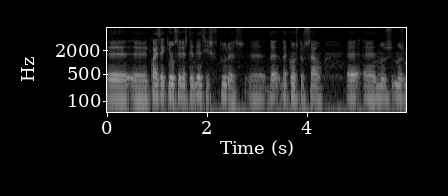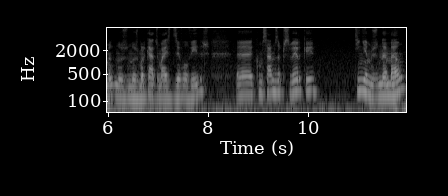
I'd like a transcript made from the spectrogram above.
eh, eh, quais é que iam ser as tendências futuras eh, da, da construção eh, eh, nos, nos, nos, nos mercados mais desenvolvidos, eh, começámos a perceber que tínhamos na mão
